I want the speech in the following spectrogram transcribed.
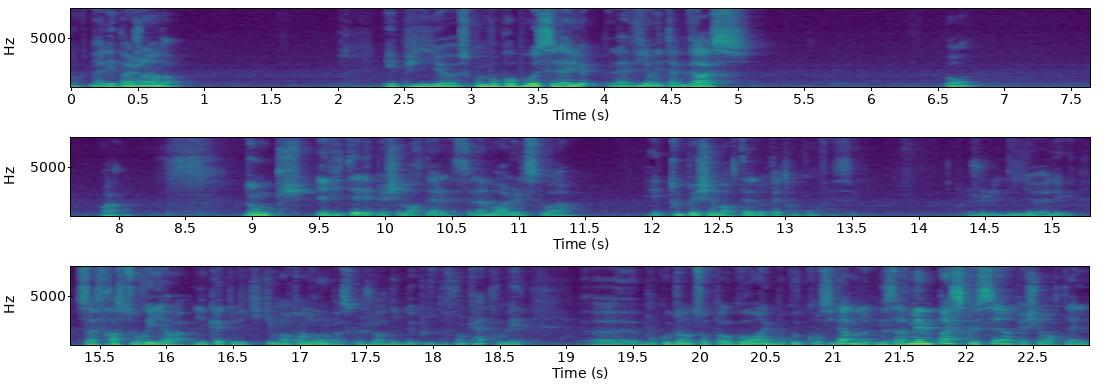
Donc n'allez pas geindre. Et puis, euh, ce qu'on vous propose, c'est la, vie- en état de grâce. Bon. Voilà. Donc, évitez les péchés mortels, c'est la morale de l'histoire. Et tout péché mortel doit être confessé. Je le dis, euh, ça fera sourire les catholiques qui m'entendront parce que je leur dis que de plus de font 4, mais euh, beaucoup de gens ne sont pas au courant et beaucoup de conciliaires ne, ne savent même pas ce que c'est un péché mortel. Ils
